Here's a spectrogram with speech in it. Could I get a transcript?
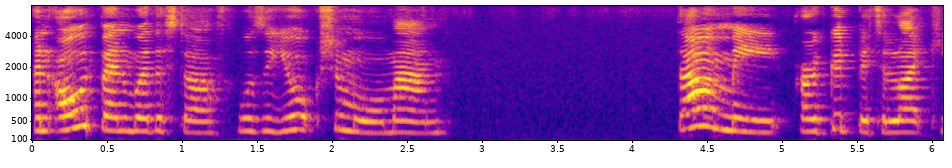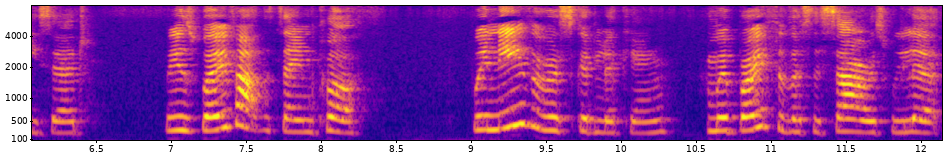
and old Ben Weatherstaff was a Yorkshire moor man. Thou and me are a good bit alike, he said. We was wove out the same cloth. We're neither of us good looking, and we're both of us as sour as we look.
